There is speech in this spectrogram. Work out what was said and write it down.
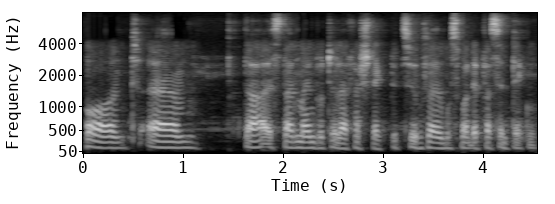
Und ähm, da ist dann mein virtueller versteckt, beziehungsweise muss man etwas entdecken.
